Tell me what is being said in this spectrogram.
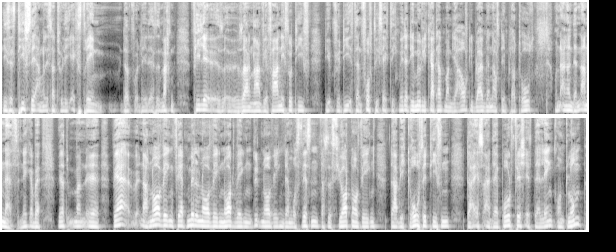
Dieses Tiefseeangel ist natürlich extrem das, machen viele äh, sagen, na, wir fahren nicht so tief. Die, für die ist dann 50, 60 Meter. Die Möglichkeit hat man ja auch. Die bleiben dann auf den Plateaus und angeln dann anders. Nicht? Aber wie gesagt, man, äh, wer nach Norwegen fährt, Mittelnorwegen, Nordwegen, Südnorwegen, der muss wissen, das ist Fjordnorwegen. Da habe ich große Tiefen. Da ist äh, der Brotfisch ist der Lenk und Lump.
